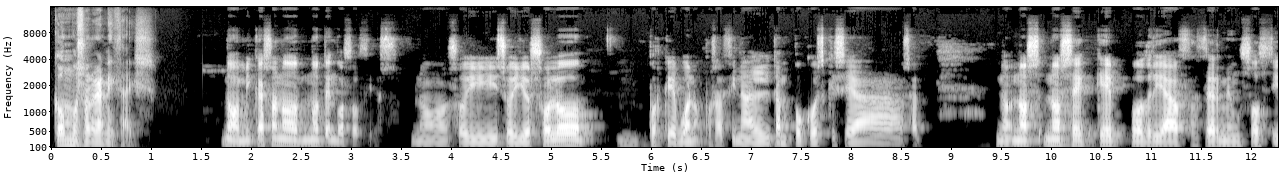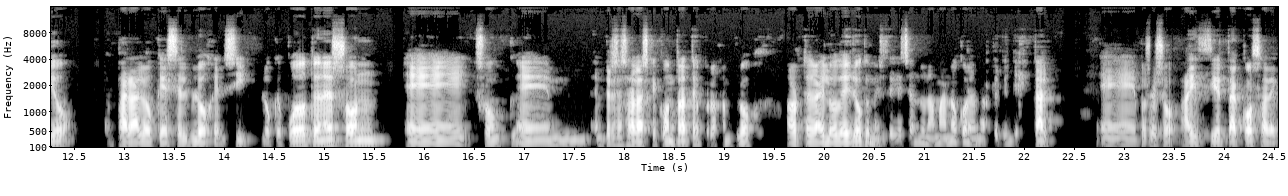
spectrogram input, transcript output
cómo os organizáis? No, en mi caso no, tengo socios. No soy, soy yo solo porque, bueno, pues al final tampoco es que sea... no, sé qué podría ofrecerme un socio para lo que es el blog en sí. Lo que puedo tener son, eh, son em, empresas a las que contrate, por ejemplo, a Ortega y Lodeiro, que me esté echando una mano con el marketing digital. Eh, pues eso, hay cierta cosa de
